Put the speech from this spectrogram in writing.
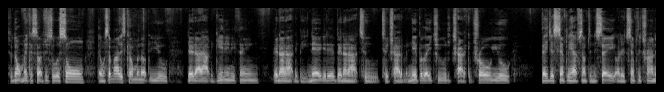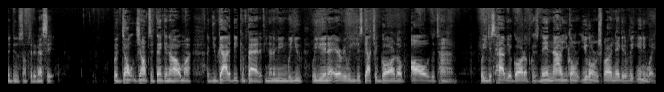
So don't make assumptions. So assume that when somebody's coming up to you, they're not out to get anything. They're not out to be negative. They're not out to to try to manipulate you, to try to control you. They just simply have something to say, or they're simply trying to do something, and that's it. But don't jump to thinking, oh my, you got to be combative. You know what I mean? Where you where you in that area where you just got your guard up all the time, where you just have your guard up because then now you're gonna you're gonna respond negatively anyway.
